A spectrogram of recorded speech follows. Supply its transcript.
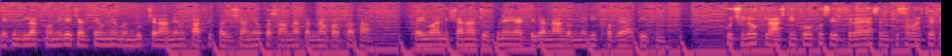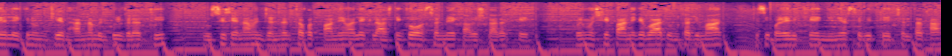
लेकिन ग्लव्स होने के चलते उन्हें बंदूक चलाने में काफ़ी परेशानियों का सामना करना पड़ता था। कई बार निशाना चूकने या ट्रिगर ना दबने की खबरें आती थी। कुछ लोग क्लाशनिकों को सिरफिरा या सनकी समझते थे, लेकिन उनकी धारणा बिल्कुल गलत थी। रूसी सेना में जनरल का पद पाने वाले क्लाशनिको असल में एक आविष्कारक थे। कोई मशीन पाने के बाद उनका दिमाग किसी पढ़े लिखे इंजीनियर से भी तेज चलता था।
